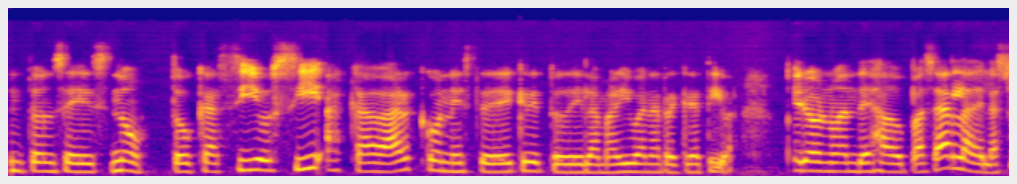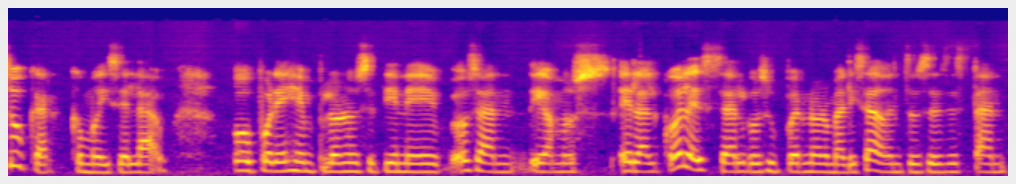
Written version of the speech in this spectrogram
Entonces, no, toca sí o sí acabar con este decreto de la marihuana recreativa, pero no han dejado pasar la del azúcar, como dice Lau. O, por ejemplo, no se tiene, o sea, digamos, el alcohol es algo súper normalizado, entonces están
